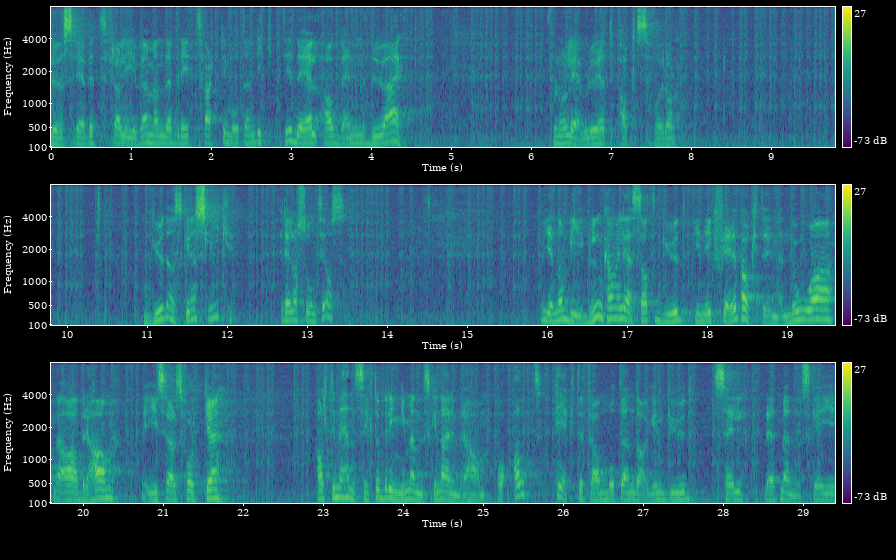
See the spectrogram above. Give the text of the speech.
løsrevet fra livet, men det blir tvert imot en viktig del av hvem du er. For nå lever du i et paktsforhold. Og Gud ønsker en slik relasjon til oss. Og gjennom Bibelen kan vi lese at Gud inngikk flere pakter med Noah, med Abraham, israelsfolket. Alltid med hensikt å bringe mennesker nærmere ham. Og alt pekte fram mot den dagen Gud selv ble et menneske i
